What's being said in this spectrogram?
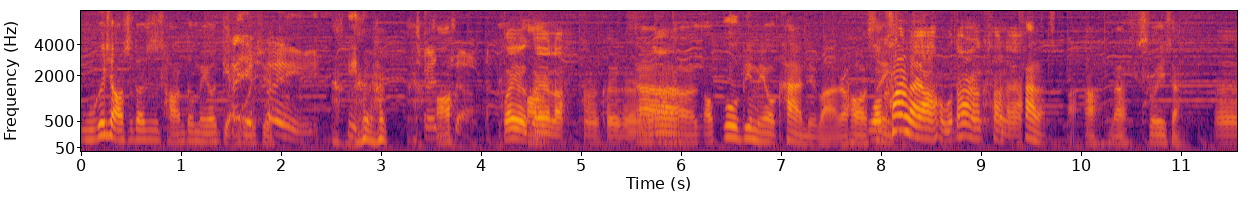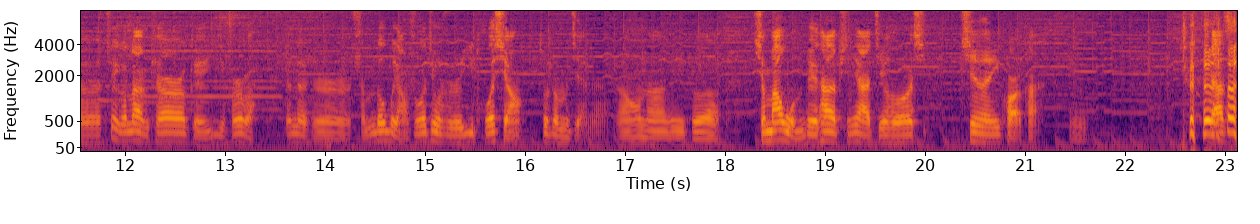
五个小时的日常都没有点过去。嘿嘿 真好的，可以可以了，嗯，可以可以啊，老顾并没有看对吧？然后我看了呀，我当然看了呀。看了啊啊，来说一下。呃，这个烂片儿给一分吧，真的是什么都不想说，就是一坨翔，就这么简单。然后呢，那个请把我们对他的评价结合新新闻一块儿看，嗯。鸭子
